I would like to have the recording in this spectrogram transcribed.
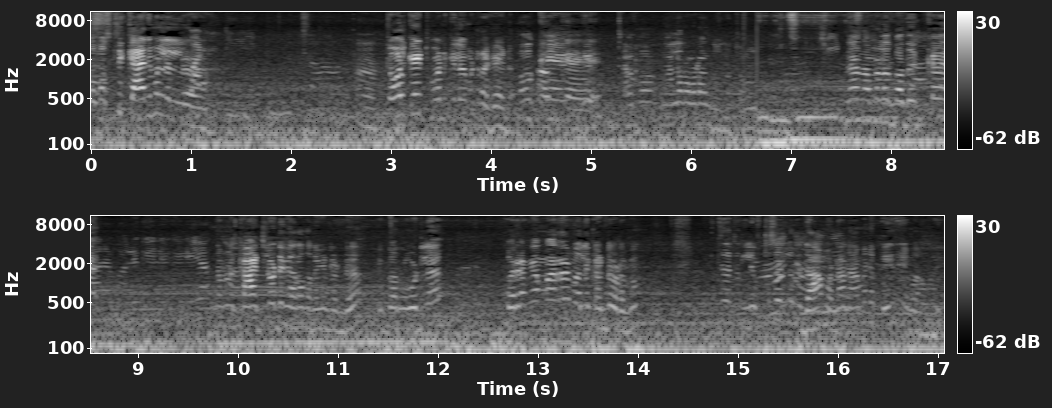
domestic animal അല്ലല്ലോ. ടോൾ ഗേറ്റ് വൺ കിലോമീറ്റർ ഒക്കെ ഉണ്ട് ഓക്കെ. അപ്പൊ നല്ല റോഡാന്ന് തോന്നുന്നു. നമ്മൾ പതുക്കെ നമ്മൾ കാട്ടിലോട്ട് കയറാൻ തുടങ്ങിയിട്ടുണ്ട്. ഇപ്പൊ റോഡിൽ കുരങ്ങന്മാരുടെ പോലെ കണ്ടു തുടങ്ങും. ഇത് ലെഫ്റ്റ് സൈഡിൽ ഒരു ഡാം ഉണ്ട്. ആ ഡാമിന്റെ പേര് ഞാൻ മറന്നുപോയി.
